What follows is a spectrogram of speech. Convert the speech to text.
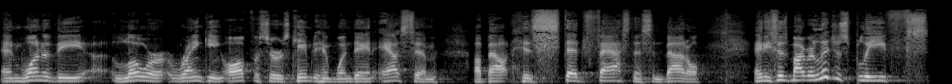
And one of the uh, lower ranking officers came to him one day and asked him about his steadfastness in battle. And he says, My religious beliefs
